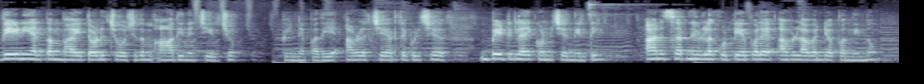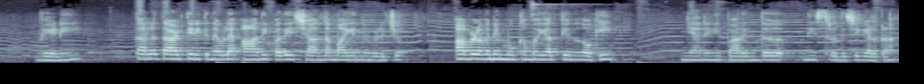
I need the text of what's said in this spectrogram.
വേണി അല്പം ഭയത്തോടെ ചോദിച്ചതും ആദ്യം ചിരിച്ചു. പിന്നെ പതിയെ അവളെ ചേർത്ത് പിടിച്ച് ബെഡിലായി കൊണ്ട് ചെന്നിരുത്തി അനുസരണയുള്ള കുട്ടിയെപ്പോലെ അവൾ അവന്റെ ഒപ്പം നിന്നു. വേണി തല താഴ്ത്തിയിരിക്കുന്നവളെ ആദ്യ പതിയെ ശാന്തമായി എന്ന് വിളിച്ചു. അവൾ അവനെ മുഖമുയർത്തിയെന്ന് നോക്കി. ഞാനിനി പറയുന്നത് നീ ശ്രദ്ധിച്ച് കേൾക്കണം.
